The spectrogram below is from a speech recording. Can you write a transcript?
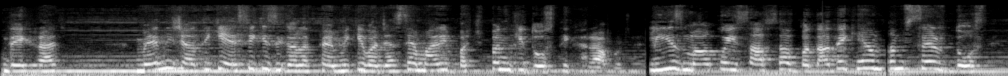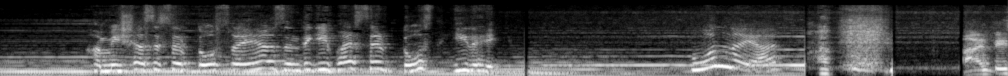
देख राज, मैं नहीं चाहती कि ऐसी किसी गलत फहमी की वजह से हमारी बचपन की दोस्ती खराब हो जाए। प्लीज़ माँ को ये साफ़ साफ़ बता दे कि हम हम सिर्फ़ दोस्त हैं। हमेशा से सिर्फ़ दोस्त रहे हैं और ज़िंदगी भर सिर्फ़ दोस्त ही रहेगी। बोल ना यार। आंटी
